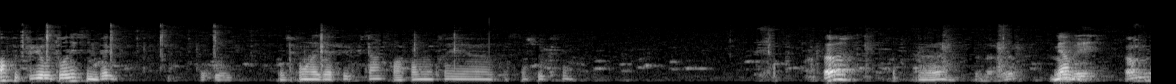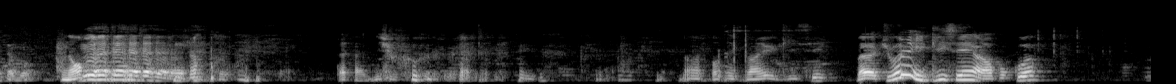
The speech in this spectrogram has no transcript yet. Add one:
Oh, on peut plus y retourner, c'est une blague. Pourquoi? Parce qu'on l'a déjà fait, putain, je pourrais pas montrer euh, passage secret. Ah bah ouais. Merde. Mais... Ah, mais c'est à moi. non, t'as fait un bijou. non, je pensais que Mario glissait. Bah, tu vois, là, il glissait, alors pourquoi? C'est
